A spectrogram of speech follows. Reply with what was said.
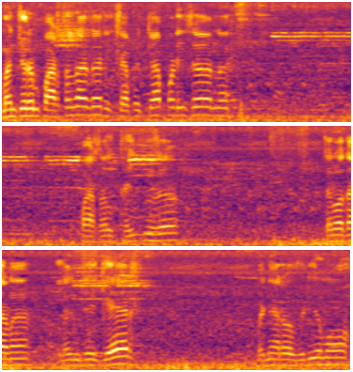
મંચુરિયન પાર્સલ આવ્યા છે રિક્ષા પર ક્યાં પડી છે અને પાર્સલ થઈ ગયું છે. ચલો તાણે લઈને જઈ ઘેર. બન્યા રહો વિડીયોમાં.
